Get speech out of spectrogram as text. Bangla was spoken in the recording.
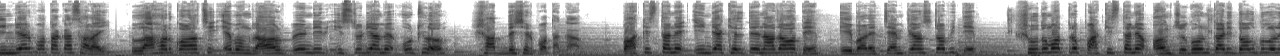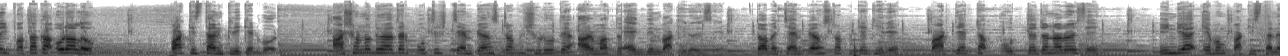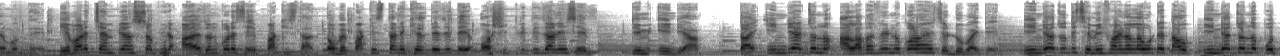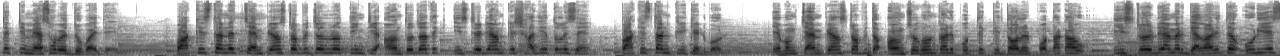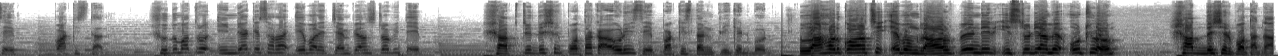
ইন্ডিয়ার পতাকা ছাড়াই লাহোর, করাচি এবং রাওয়ালপিন্ডির স্টেডিয়ামে উঠল সাত দেশের পতাকা। পাকিস্তানে ইন্ডিয়া খেলতে না যাওয়াতে এবারে চ্যাম্পিয়ন্স ট্রফিতে শুধুমাত্র পাকিস্তানে অংশগ্রহণকারী দলগুলোরই পতাকা ওড়ালো পাকিস্তান ক্রিকেট বোর্ড। আসন্ন দুই হাজার পঁচিশ চ্যাম্পিয়ন্স ট্রফি শুরু হতে আর মাত্র একদিন বাকি রয়েছে। তবে চ্যাম্পিয়ন্স ট্রফিকে ঘিরে বাড়তি একটা উত্তেজনা রয়েছে ইন্ডিয়া এবং পাকিস্তানের মধ্যে। এবারে চ্যাম্পিয়ন্স ট্রফির আয়োজন করেছে পাকিস্তান। তবে পাকিস্তানে খেলতে যেতে অস্বীকৃতি জানিয়েছে টিম ইন্ডিয়া তাই ইন্ডিয়ার জন্য আলাদা ভেন্যু করা হয়েছে দুবাইতে। ইন্ডিয়া যদি সেমিফাইনালে ওঠে, তাও ইন্ডিয়ার জন্য প্রত্যেকটি ম্যাচ হবে দুবাইতে। পাকিস্তানের চ্যাম্পিয়ন্স ট্রফির জন্য তিনটি আন্তর্জাতিক স্টেডিয়ামকে সাজিয়ে তুলেছে পাকিস্তান ক্রিকেট বোর্ড। এবং চ্যাম্পিয়ন্স ট্রফিতে অংশগ্রহণকারী প্রত্যেকটি দলের পতাকাও স্টেডিয়ামের গ্যালারিতে উড়িয়েছে পাকিস্তান। শুধুমাত্র ইন্ডিয়াকে ছাড়া এবারে চ্যাম্পিয়ন্স ট্রফিতে সাতটি দেশের পতাকা উড়িয়েছে পাকিস্তান ক্রিকেট বোর্ড। লাহোর করাচি এবং রাওয়ালপিন্ডির স্টেডিয়ামে উঠল সাত দেশের পতাকা।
